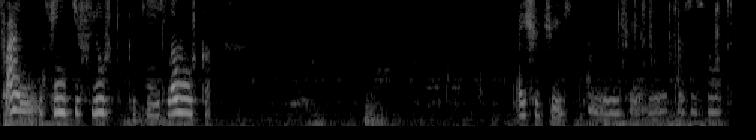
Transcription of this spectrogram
Фан, финтифлюшки какие есть, ловушка. А еще что есть? Ничего не золото.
